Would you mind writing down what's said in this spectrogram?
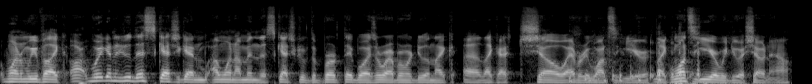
when we've like, "All right, we're gonna do this sketch again. uh, When I'm in the sketch group, the Birthday Boys or whatever, we're doing like uh, like a show every once a year. Like once a year, we do a show now,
